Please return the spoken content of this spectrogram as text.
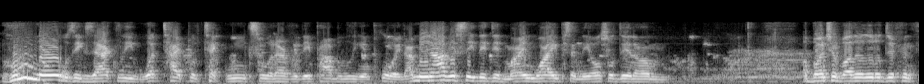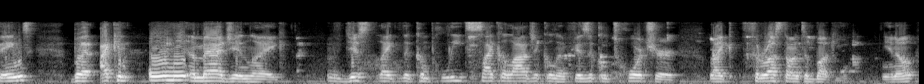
who knows exactly what type of techniques or whatever they probably employed. I mean, obviously they did mind wipes and they also did um a bunch of other little different things, but I can only imagine like just like the complete psychological and physical torture like thrust onto Bucky, you know?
